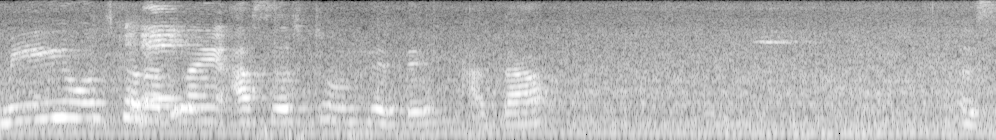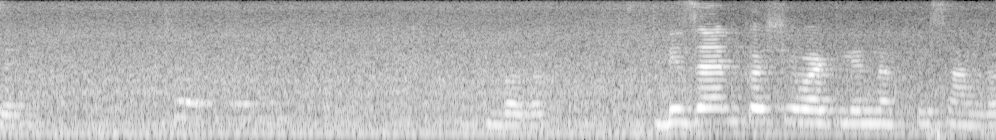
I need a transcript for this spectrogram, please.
मी यूज करत नाही असंच ठेवून देते. आता असे. बघा. डिझाईन कशी वाटली नक्की सांगा.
